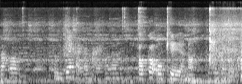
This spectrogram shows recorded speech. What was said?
แล้วก็คุณแก้ไขปัญหาให้เขาได้เขาก็โอเคอะเนาะไม่เป็นไรค่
